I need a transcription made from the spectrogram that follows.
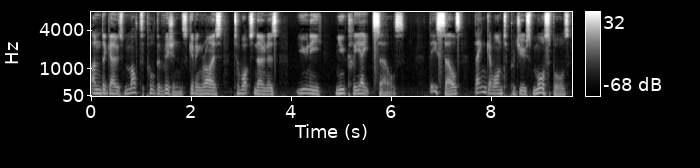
undergoes multiple divisions, giving rise to what's known as uninucleate cells. These cells then go on to produce more spores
